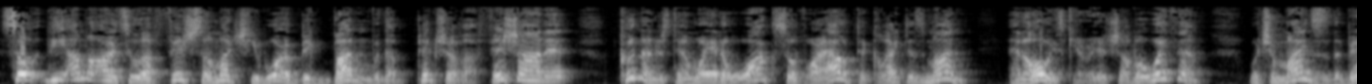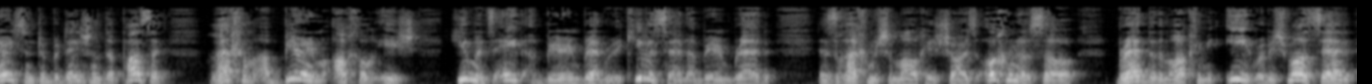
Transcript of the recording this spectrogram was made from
So the Am Ha'aretz who loved fish so much he wore a big button with a picture of a fish on it couldn't understand why he had to walk so far out to collect his man and always carry a shovel with him, which reminds us of the various interpretations of the pasuk Lechem Abirim Achel Ish. Humans ate abirim bread. Rabbi Akiva said abirim bread is lechem shemalchi shars so bread that the malachim eat. Rabbi Yishmael said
